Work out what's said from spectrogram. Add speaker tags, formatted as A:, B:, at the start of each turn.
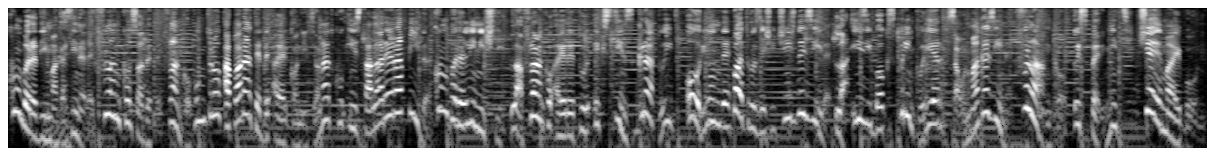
A: Cumpără din magazinele Flanco sau de pe flanco.ro aparate de aer condiționat cu instalare rapidă. Cumpără liniștit la Flanco Aeretur extins gratuit oriunde 45 de zile, la EasyBox, prin curier sau în magazine. Flanco, îți permiți ce e mai bun!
